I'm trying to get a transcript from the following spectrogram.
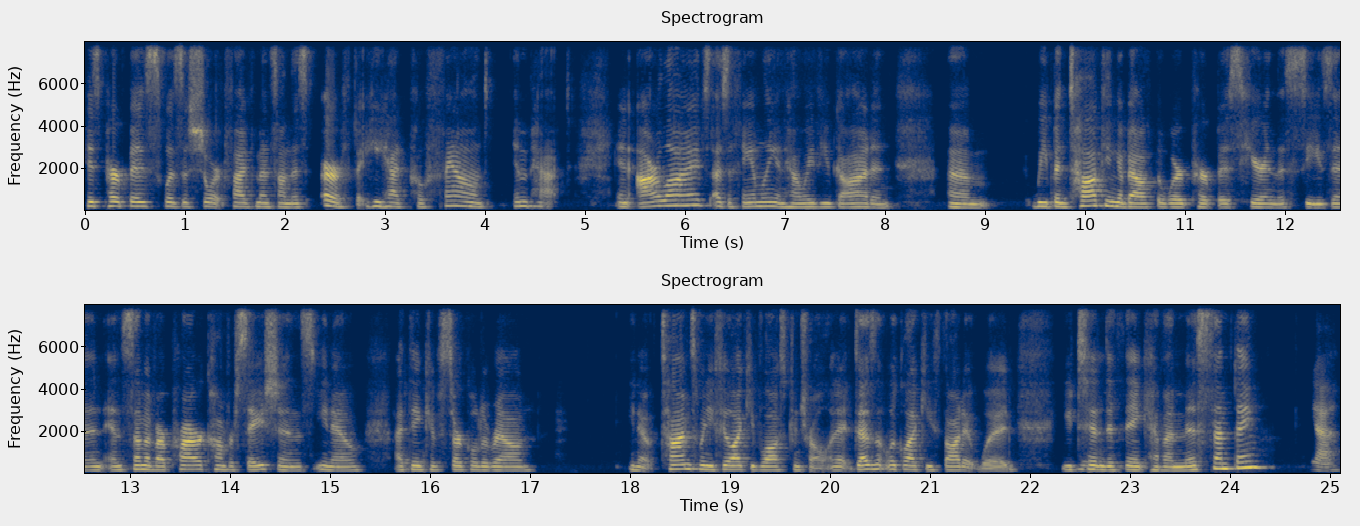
his purpose was a short five months on this earth, but he had profound impact in our lives as a family and how we view God. And um, we've been talking about the word purpose here in this season, and some of our prior conversations, you know, I think have circled around. You know, times when you feel like you've lost control and it doesn't look like you thought it would, you tend to think, Have I missed something? Yeah.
